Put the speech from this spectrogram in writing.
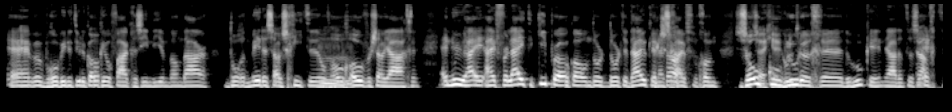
uh, hebben we Robbie natuurlijk ook heel vaak gezien die hem dan daar door het midden zou schieten of mm. hoog over zou jagen. En nu, hij, hij verleidt de keeper ook al om door, door te duiken. En hij schuift hem gewoon zo koelbloedig uh, de hoek in. Ja, dat is ja. echt,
